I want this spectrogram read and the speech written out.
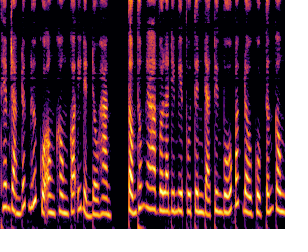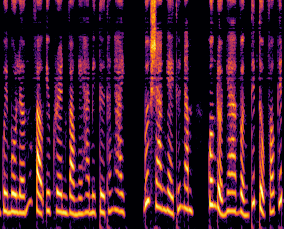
thêm rằng đất nước của ông không có ý định đầu hàng. Tổng thống Nga Vladimir Putin đã tuyên bố bắt đầu cuộc tấn công quy mô lớn vào Ukraine vào ngày 24 tháng 2. Bước sang ngày thứ năm, quân đội Nga vẫn tiếp tục pháo kích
